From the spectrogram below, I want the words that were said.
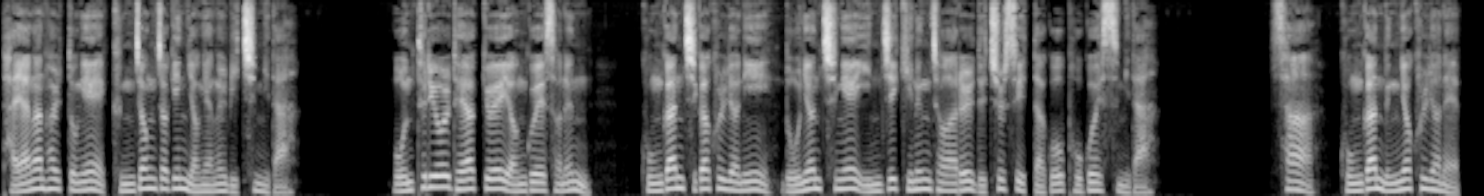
다양한 활동에 긍정적인 영향을 미칩니다. 몬트리올 대학교의 연구에서는 공간 지각 훈련이 노년층의 인지 기능 저하를 늦출 수 있다고 보고했습니다. 4. 공간 능력 훈련 앱.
